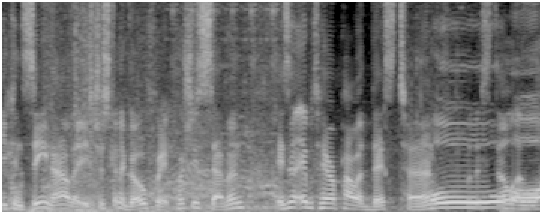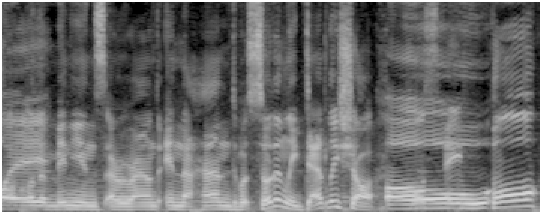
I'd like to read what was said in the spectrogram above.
you can see now that he's just going to go for it. Pushes seven. Isn't able to hero power this turn. but there's oh, still a lot of other minions around in the hand. But suddenly, Deadly Shot Oh, a four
